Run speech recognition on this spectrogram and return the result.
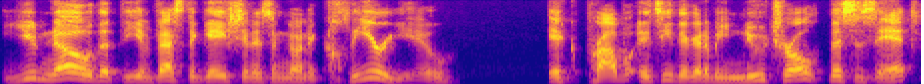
you know that the investigation isn't going to clear you. It probably, it's either going to be neutral. This is it.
